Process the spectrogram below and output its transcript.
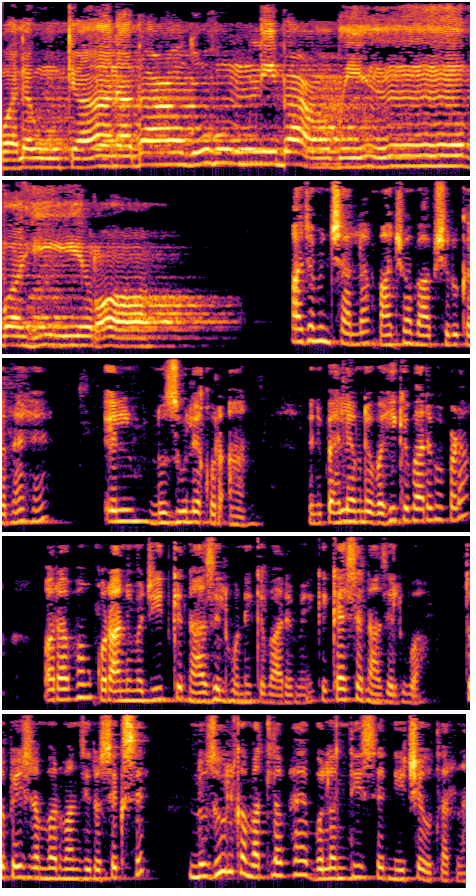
ولو كان بعضهم لبعض ظهيرا۔ آج ہم انشاءاللہ پانچواں باب شروع کر رہے ہیں، علم نزول قرآن۔ یعنی پہلے ہم نے وہی کے بارے میں پڑھا اور اب ہم قرآن مجید کے نازل ہونے کے بارے میں، کہ کیسے نازل ہوا۔ تو page number one zero six سے نزول کا مطلب ہے بلندی سے نیچے اترنا،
